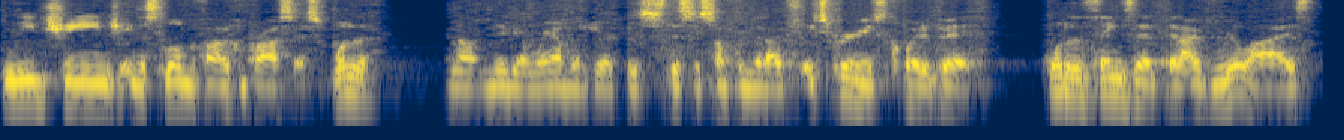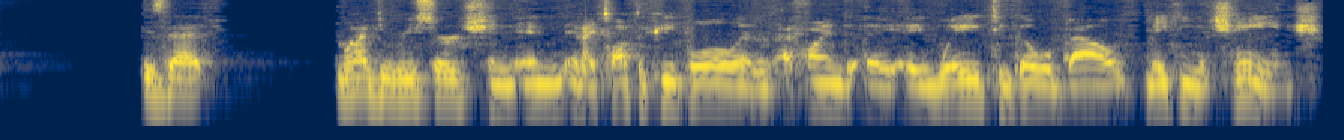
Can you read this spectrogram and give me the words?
lead change in a slow methodical process. One of the and maybe I'm rambling here because this is something that I've experienced quite a bit. One of the things that, that I've realized is that when I do research and, and, and I talk to people and I find a, a way to go about making a change,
